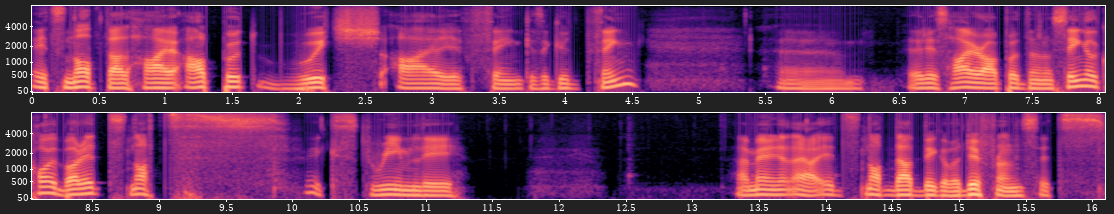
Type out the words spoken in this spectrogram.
It's not that high output, which I think is a good thing. Um, it is higher output than a single coil, but it's not extremely I mean, uh, it's not that big of a difference. It's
